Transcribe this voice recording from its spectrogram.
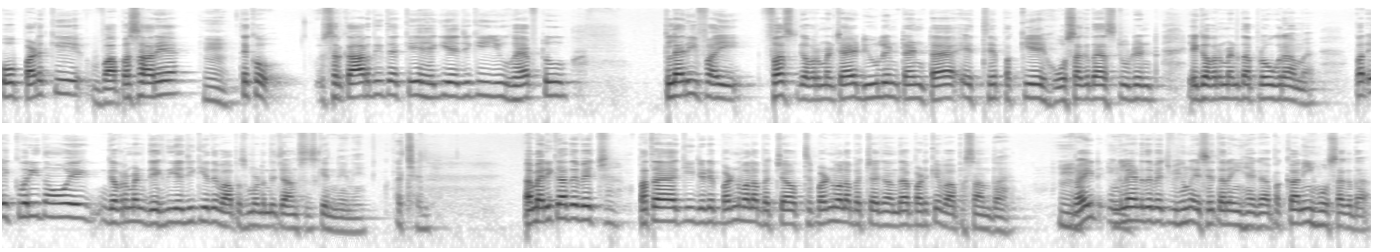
ਉਹ ਪੜ੍ਹ ਕੇ ਵਾਪਸ ਆ ਰਿਹਾ ਹੈ। ਦੇਖੋ ਸਰਕਾਰ ਦੀ ਤਾਂ ਇਹ ਹੈਗੀ ਹੈ ਜੀ ਕਿ you have to clarify first government ਚਾਹੇ ਡਿਊਲ ਇੰਟੈਂਟ ਹੈ ਇੱਥੇ ਪੱਕੇ ਹੋ ਸਕਦਾ ਸਟੂਡੈਂਟ ਇਹ ਗਵਰਨਮੈਂਟ ਦਾ ਪ੍ਰੋਗਰਾਮ ਹੈ। ਪਰ ਇੱਕ ਵਾਰੀ ਤਾਂ ਉਹ ਇਹ ਗਵਰਨਮੈਂਟ ਦੇਖਦੀ ਹੈ ਜੀ ਕਿ ਇਹਦੇ ਵਾਪਸ ਮੁੜਨ ਦੇ ਚਾਂਸਸ ਕਿੰਨੇ ਨੇ। ਅੱਛਾ ਜੀ। ਅਮਰੀਕਾ ਦੇ ਵਿੱਚ ਪਤਾ ਹੈ ਕਿ ਜਿਹੜੇ ਪੜਨ ਵਾਲਾ ਬੱਚਾ ਉੱਥੇ ਪੜਨ ਵਾਲਾ ਬੱਚਾ ਜਾਂਦਾ ਪੜ ਕੇ ਵਾਪਸ ਆਉਂਦਾ ਹੈ। ਰਾਈਟ ਇੰਗਲੈਂਡ ਦੇ ਵਿੱਚ ਵੀ ਹੁਣ ਇਸੇ ਤਰ੍ਹਾਂ ਹੀ ਹੈਗਾ ਪੱਕਾ ਨਹੀਂ ਹੋ ਸਕਦਾ।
